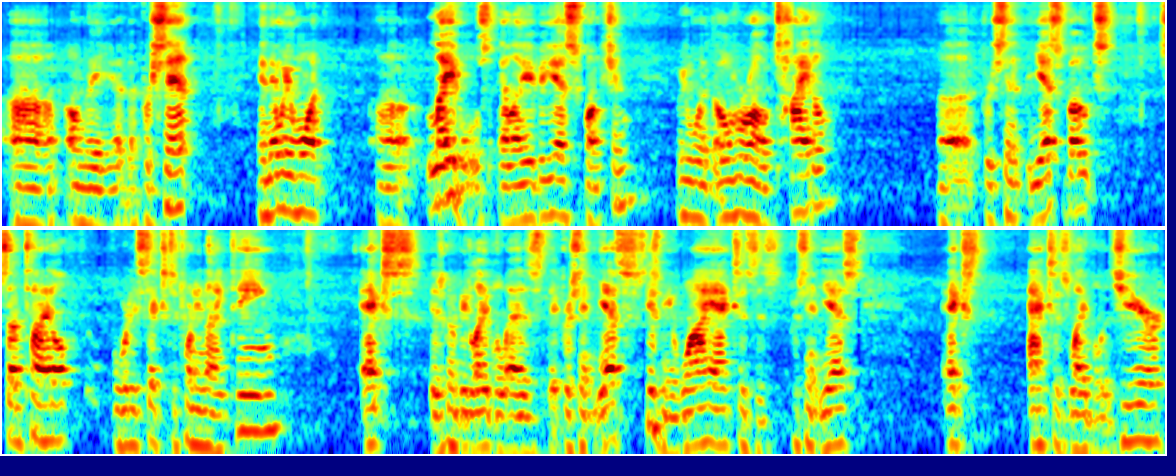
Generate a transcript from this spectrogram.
uh, on the, uh, the percent. And then we want uh, labels, LABS function. We want the overall title, uh, percent yes votes, subtitle 46 to 2019. X is going to be labeled as the percent yes, excuse me, Y axis is percent yes, X axis labeled as year,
